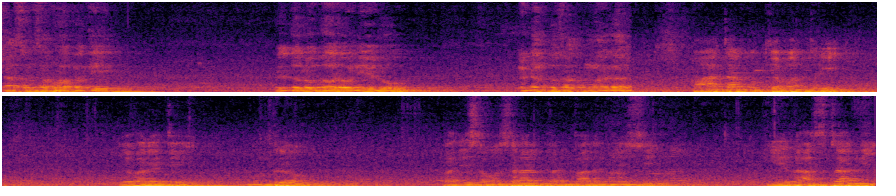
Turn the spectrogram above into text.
శాసనసభాపతి పెద్దలు గౌరవనీయులు గడ్డం ప్రసాద్ కుమార్ గారు. పాత ముఖ్యమంత్రి ఎవరైతే ఉండ్రో పది సంవత్సరాలు పరిపాలన చేసి ఈ రాష్ట్రాన్ని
